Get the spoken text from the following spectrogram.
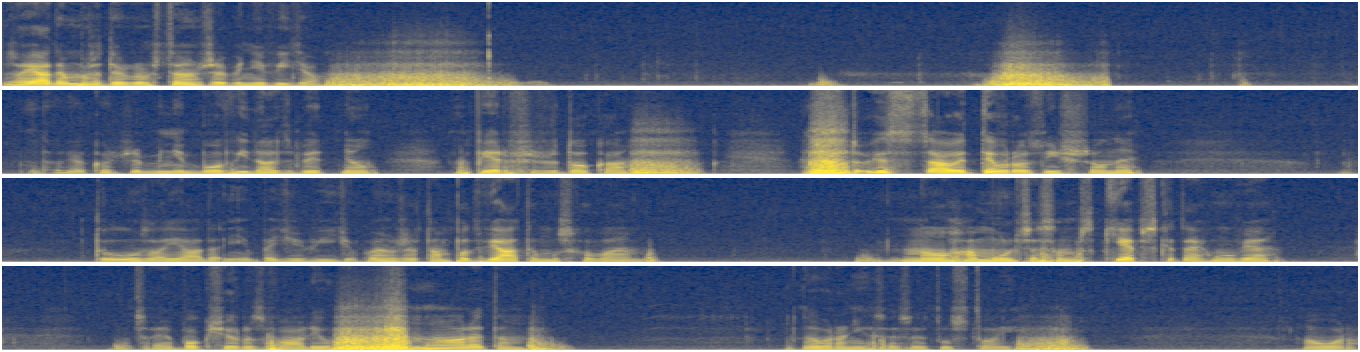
Zajadę może drugą stroną, żeby nie widział. Jakoś, żeby nie było widać zbytnio na pierwszy rzut oka. tu jest cały tył rozniszczony. Tu zajadę, nie będzie widział. Powiem, że tam pod wiatem mu schowałem. No, hamulce są kiepskie, tak jak mówię. Ja bok się rozwalił. No, ale tam... Dobra, niech sobie tu stoi. Dobra.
